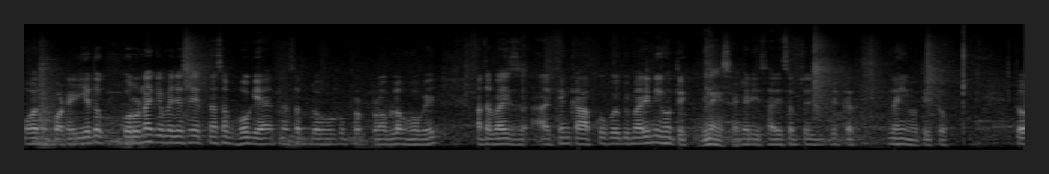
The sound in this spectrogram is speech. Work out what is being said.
बहुत इंपॉर्टेंट ये तो कोरोना की वजह से इतना सब हो गया इतना सब लोगों को प्रॉब्लम हो गई। अदरवाइज़ आई थिंक आपको कोई बीमारी नहीं होती। नहीं सर अगर ये सारी सब चीज़ दिक्कत नहीं होती तो। तो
